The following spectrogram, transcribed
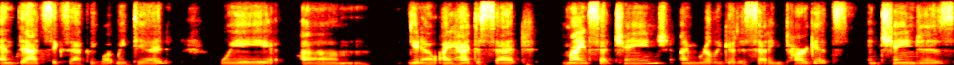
And that's exactly what we did. We, um, you know, I had to set mindset change. I'm really good at setting targets and changes,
